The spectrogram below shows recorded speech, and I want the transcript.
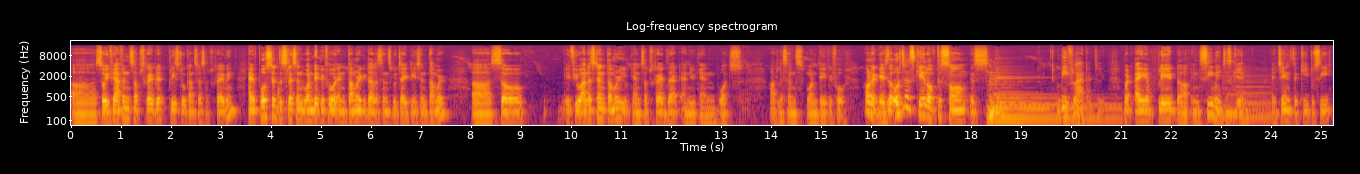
Uh, so if you haven't subscribed yet, please do consider subscribing. I have posted this lesson one day before in Tamil Guitar Lessons, which I teach in Tamil. Uh, so if you understand Tamil, you can subscribe that and you can watch our lessons one day before. Alright, guys, the original scale of this song is B flat actually, but I have played uh, in C major scale. I changed the key to C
